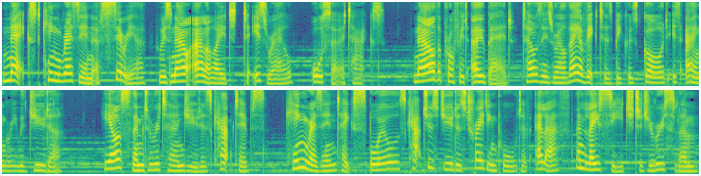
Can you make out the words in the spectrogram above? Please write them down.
Next, King Rezin of Syria, who is now allied to Israel, also attacks. Now the prophet Oded tells Israel they are victors because God is angry with Judah. He asks them to return Judah's captives. King Rezin takes spoils, captures Judah's trading port of Elath, and lays siege to Jerusalem.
